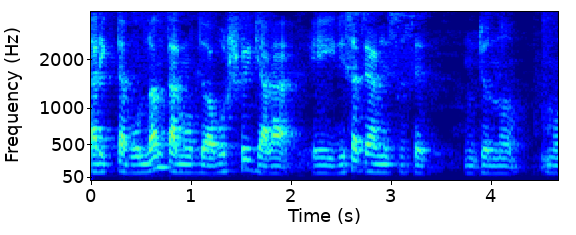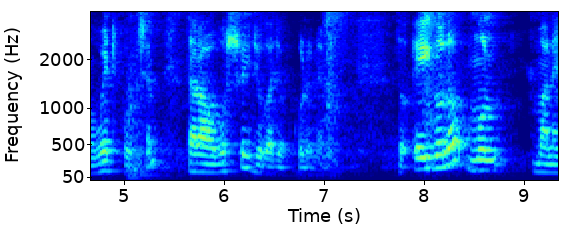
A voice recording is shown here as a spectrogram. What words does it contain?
তারিখটা বললাম, তার মধ্যে অবশ্যই যারা এই রিসার্চ অ্যানালিসিসের জন্য ওয়েট করছেন, তারা অবশ্যই যোগাযোগ করে নেবেন। তো এই হলো মূল মানে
